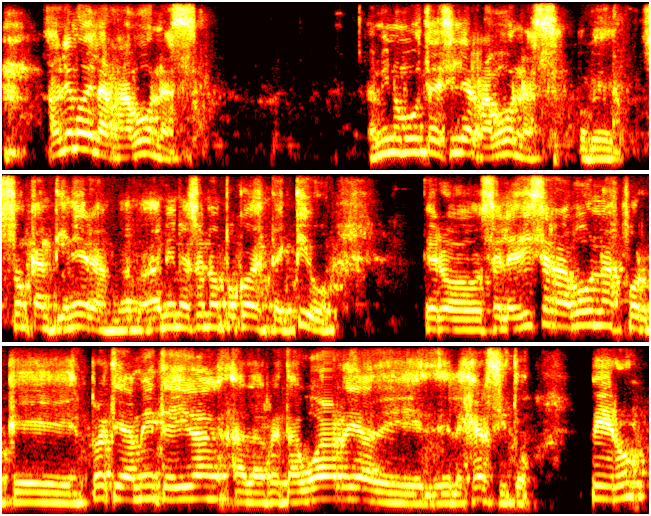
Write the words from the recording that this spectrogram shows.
Hablemos de las rabonas. A mí no me gusta decirle rabonas, porque son cantineras. A mí me suena un poco despectivo pero se les dice rabonas porque prácticamente iban a la retaguardia del ejército, pero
